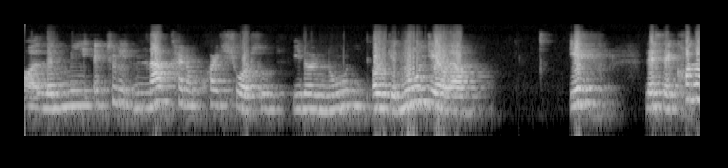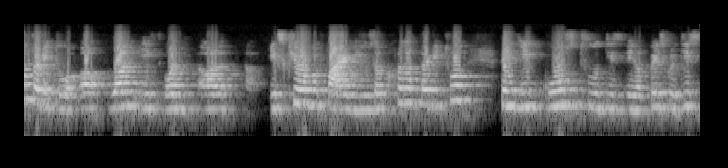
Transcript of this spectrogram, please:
Uh, let me actually not kind of quite sure. So either no, okay, known DLL. If let's say kernel 32 uh, one is one uh, executable file user kernel 32, then it goes to this you know basically this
